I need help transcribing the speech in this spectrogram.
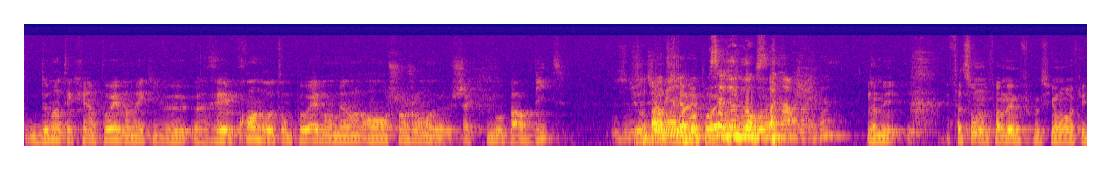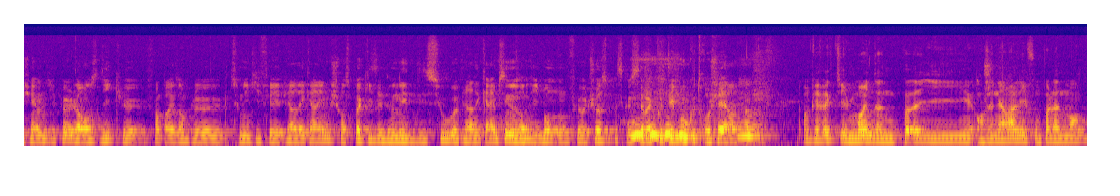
Donc demain t'écris un poème, un mec il veut reprendre ton poème en, en- en changeant euh, chaque mot par bit. En argent, et ben. Non mais de toute façon, enfin même faut- si on réfléchit un petit peu, genre on se dit que, enfin par exemple le Kitsune qui fait Pierre des Caraïbes, je pense pas qu'ils aient donné des sous à Pierre des Caraïbes, ils nous ont dit bon on fait autre chose parce que ça va coûter beaucoup trop cher. enfin. donc effectivement, ils donnent pas, ils- en général, ils font pas la demande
